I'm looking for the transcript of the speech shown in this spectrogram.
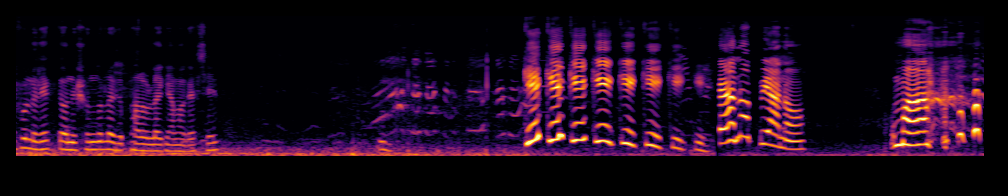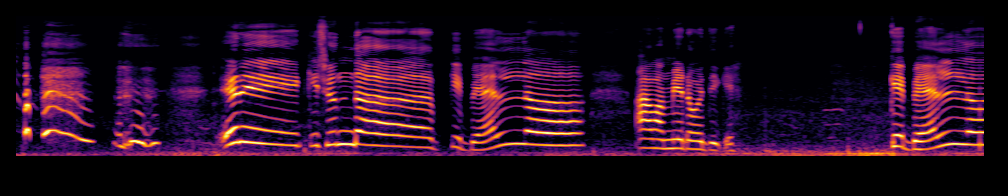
এ ফুলটা দেখতে অনেক সুন্দর লাগে, ভালো লাগে আমার কাছে। কে কে কে কে কে কে কে কে? পিয়ানো পিয়ানো মা। এরে, কি সুন্দর, কি বেল্লো। আমার মেয়েটা ওইদিকে। কে বেল্লো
